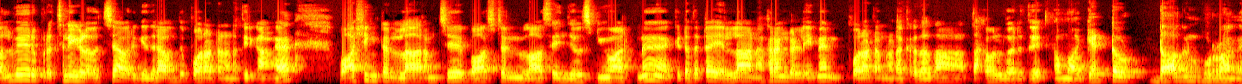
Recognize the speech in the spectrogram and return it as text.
பல்வேறு பிரச்சனைகளை வச்சு அவருக்கு எதிராக வந்து போராட்டம் நடத்தியிருக்காங்க. வாஷிங்டன்ல ஆரம்பிச்சு பாஸ்டன் லாஸ் ஏஞ்சல்ஸ் நியூயார்க்னு கிட்டத்தட்ட எல்லா நகரங்கள்லயுமே போராட்டம் நடக்கிறதா தான் தகவல் வருது. ஆமா கெட் அவுட் டாக்னு போடுறாங்க.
